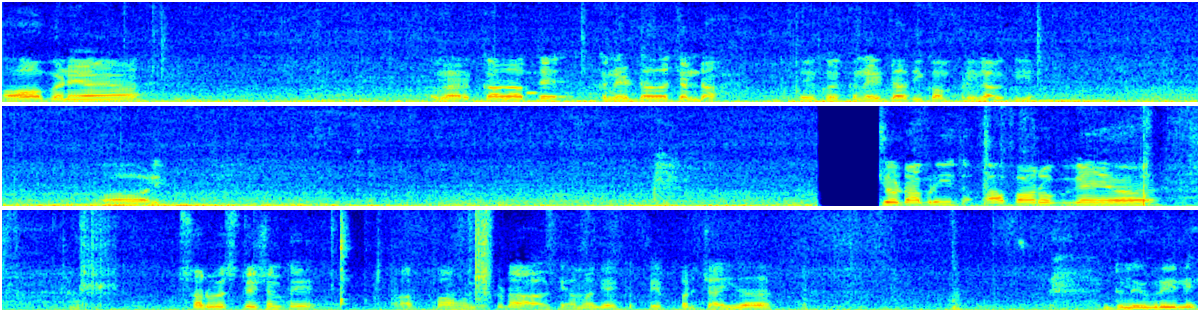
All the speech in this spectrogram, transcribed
ਉਹ ਬਣਿਆ ਆ ਅਮਰੀਕਾ ਦਾ ਤੇ ਕੈਨੇਡਾ ਦਾ ਝੰਡਾ। ਇਹ ਕੋਈ ਕੈਨੇਡਾ ਦੀ ਕੰਪਨੀ ਲੱਗਦੀ ਹੈ ਉਹ ਵਾਲੀ। ਛੋਟਾ ਬਰੀਤ ਆਪਾਂ ਰੁਕ ਗਏ ਆ। ਸਰਵਿਸ ਸਟੇਸ਼ਨ ਤੇ ਆਪਾਂ ਹੁਣ ਕਢਾ ਕੇ ਆਵਾਂਗੇ। ਇੱਕ ਪੇਪਰ ਚਾਹੀਦਾ। ਡਿਲੀਵਰੀ ਲਈ।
